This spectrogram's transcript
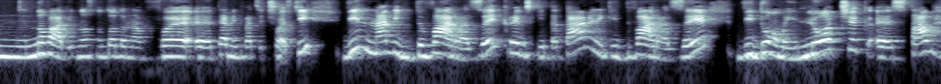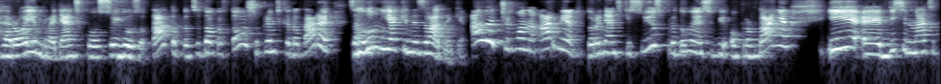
нова відносно додана в е, темі 26. Він навіть два рази кримський татарин, який два рази відомий льотчик, е, став героєм радянського союзу. Так, тобто це доказ того, що кримські татари загалом ніякі не зрадники. Але Червона армія, тобто радянський союз, придумує собі оправдання. І е, 18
